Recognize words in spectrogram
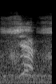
shit, shit,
